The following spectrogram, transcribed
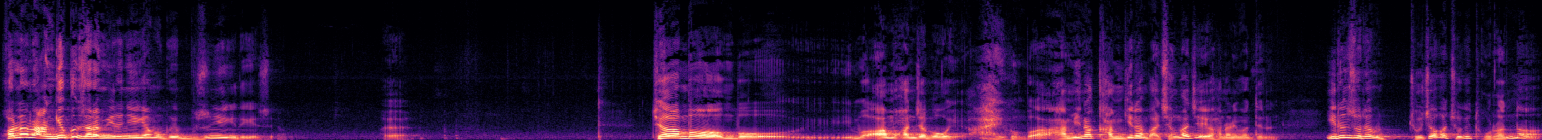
환란을 안 겪은 사람이 이런 얘기하면 그게 무슨 얘기 되겠어요? 예. 제가 뭐, 뭐, 뭐, 암 환자 보고, 아이고, 뭐, 암이나 감기나 마찬가지예요, 하나님한테는. 이런 소리 하면 저자가 저게 돌았나?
